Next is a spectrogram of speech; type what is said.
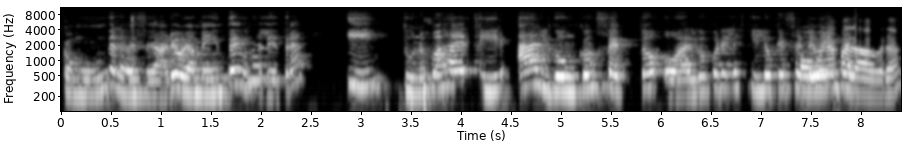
común del abecedario, obviamente, una letra, y tú nos vas a decir algo, un concepto o algo por el estilo que se o te una palabra.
